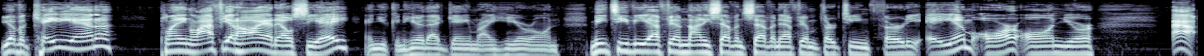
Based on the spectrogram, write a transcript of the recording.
You have Acadiana playing Lafayette High at LCA, and you can hear that game right here on Me TV FM 97.7 FM 1330 AM or on your app,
